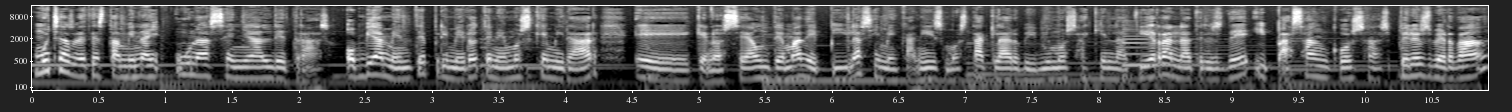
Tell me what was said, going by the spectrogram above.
muchas veces también hay una señal detrás. Obviamente, primero tenemos que mirar eh, que no sea un tema de pilas y mecanismos. Está claro, vivimos aquí en la Tierra, en la 3D, y pasan cosas, pero es verdad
